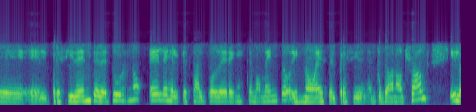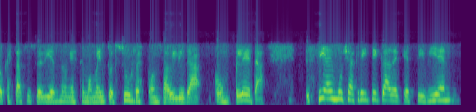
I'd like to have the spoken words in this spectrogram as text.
eh, el presidente de turno, él es el que está al poder en este momento y no es el presidente Donald Trump y lo que está sucediendo en este momento es su responsabilidad completa. Sí hay mucha crítica de que si bien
